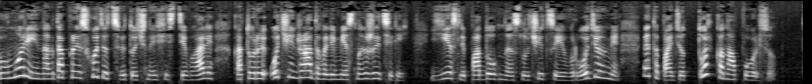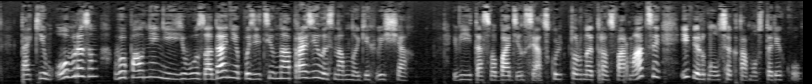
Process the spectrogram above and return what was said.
В море иногда происходят цветочные фестивали, которые очень радовали местных жителей. Если подобное случится и в Родиуме, это пойдет только на пользу. Таким образом, выполнение его задания позитивно отразилось на многих вещах. Виит освободился от скульптурной трансформации и вернулся к тому старику.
